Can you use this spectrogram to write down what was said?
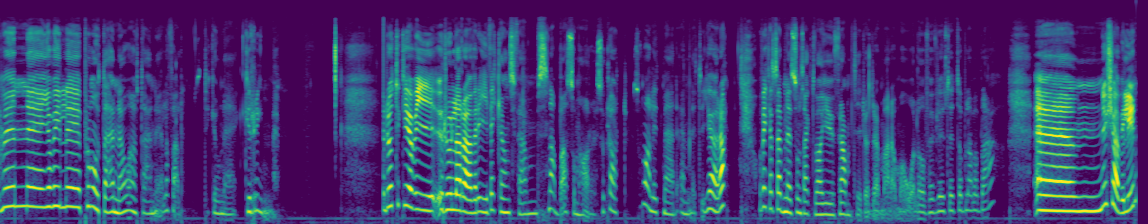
men eh, jag vill eh, promota henne och outa henne i alla fall. Jag tycker hon är grym. Då tycker jag vi rullar över i veckans fem snabba som har såklart som vanligt med ämnet att göra. Och veckans ämne som sagt var ju framtid och drömmar och mål och förflutet och bla bla bla. Ehm, nu kör vi Linn.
